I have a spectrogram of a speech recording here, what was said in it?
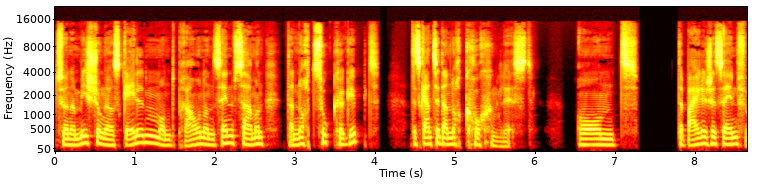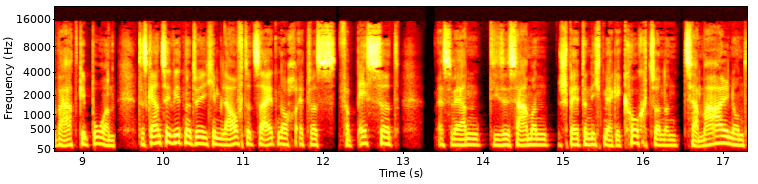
zu einer Mischung aus gelben und braunen Senfsamen dann noch Zucker gibt, das Ganze dann noch kochen lässt. Und der bayerische Senf ward geboren. Das Ganze wird natürlich im Laufe der Zeit noch etwas verbessert. Es werden diese Samen später nicht mehr gekocht, sondern zermahlen und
